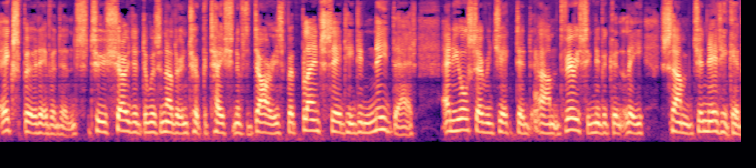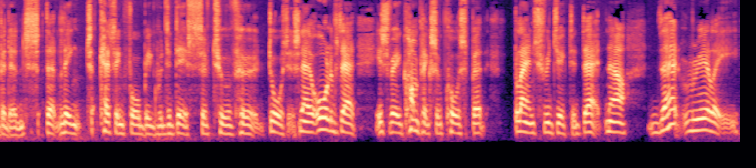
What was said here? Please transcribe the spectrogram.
expert evidence to show that there was another interpretation of the diaries, but Blanche said he didn't need that. And he also rejected, um, very significantly, some genetic evidence that linked Kathleen Folbigg with the deaths of two of her daughters. Now, all of that is very complex, of course, but Blanche rejected that. Now, that really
